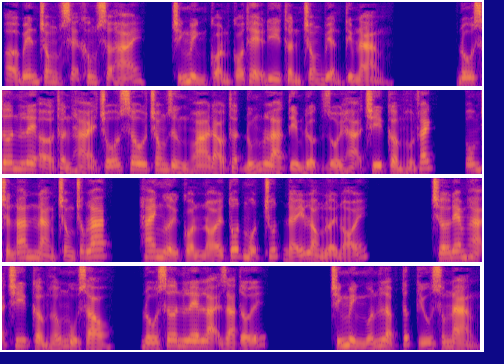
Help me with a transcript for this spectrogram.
ở bên trong sẽ không sợ hãi, chính mình còn có thể đi thần trong biển tìm nàng. Đồ Sơn Lê ở thần hải chỗ sâu trong rừng hoa đảo thật đúng là tìm được rồi Hạ Chi Cẩm hồn phách, ôm chấn an nàng trong chốc lát, hai người còn nói tốt một chút đấy lòng lời nói. Chờ đem Hạ Chi Cẩm hống ngủ sau, Đồ Sơn Lê lại ra tới. Chính mình muốn lập tức cứu sống nàng.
